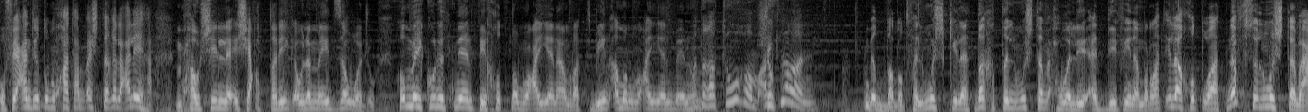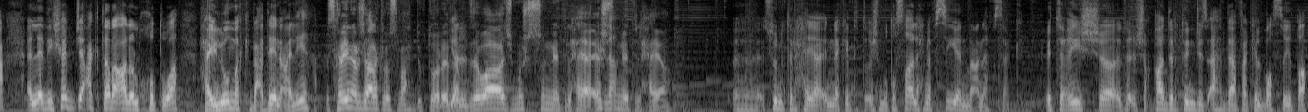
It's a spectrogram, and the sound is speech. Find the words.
وفي عندي طموحات عم بشتغل عليها. محوشين لنا شيء على الطريق أو لما يتزوجوا. هم يكونوا اثنين في خطة معينة مرتبين أمر معين بينهم. بضغطوهم أصلا. بالضبط. فالمشكلة ضغط المجتمع هو اللي يؤدي فينا مرات إلى خطوات نفس المجتمع الذي شجعك ترى على الخطوة. حيلومك بعدين عليها بس خليني أرجع لك لو سمحت دكتور. اذا يلا. الزواج مش سنة الحياة. إيش لا. سنه الحياة آه، سنة الحياة إنك أنت تعيش متصالح نفسيا مع نفسك، تعيش آه، قادر تنجز أهدافك البسيطة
